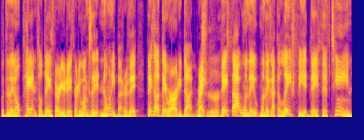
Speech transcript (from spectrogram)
But then they don't pay it until day 30 or day 31 because they didn't know any better. They they thought they were already done, right? Sure. They thought when they when they got the late fee at day 15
